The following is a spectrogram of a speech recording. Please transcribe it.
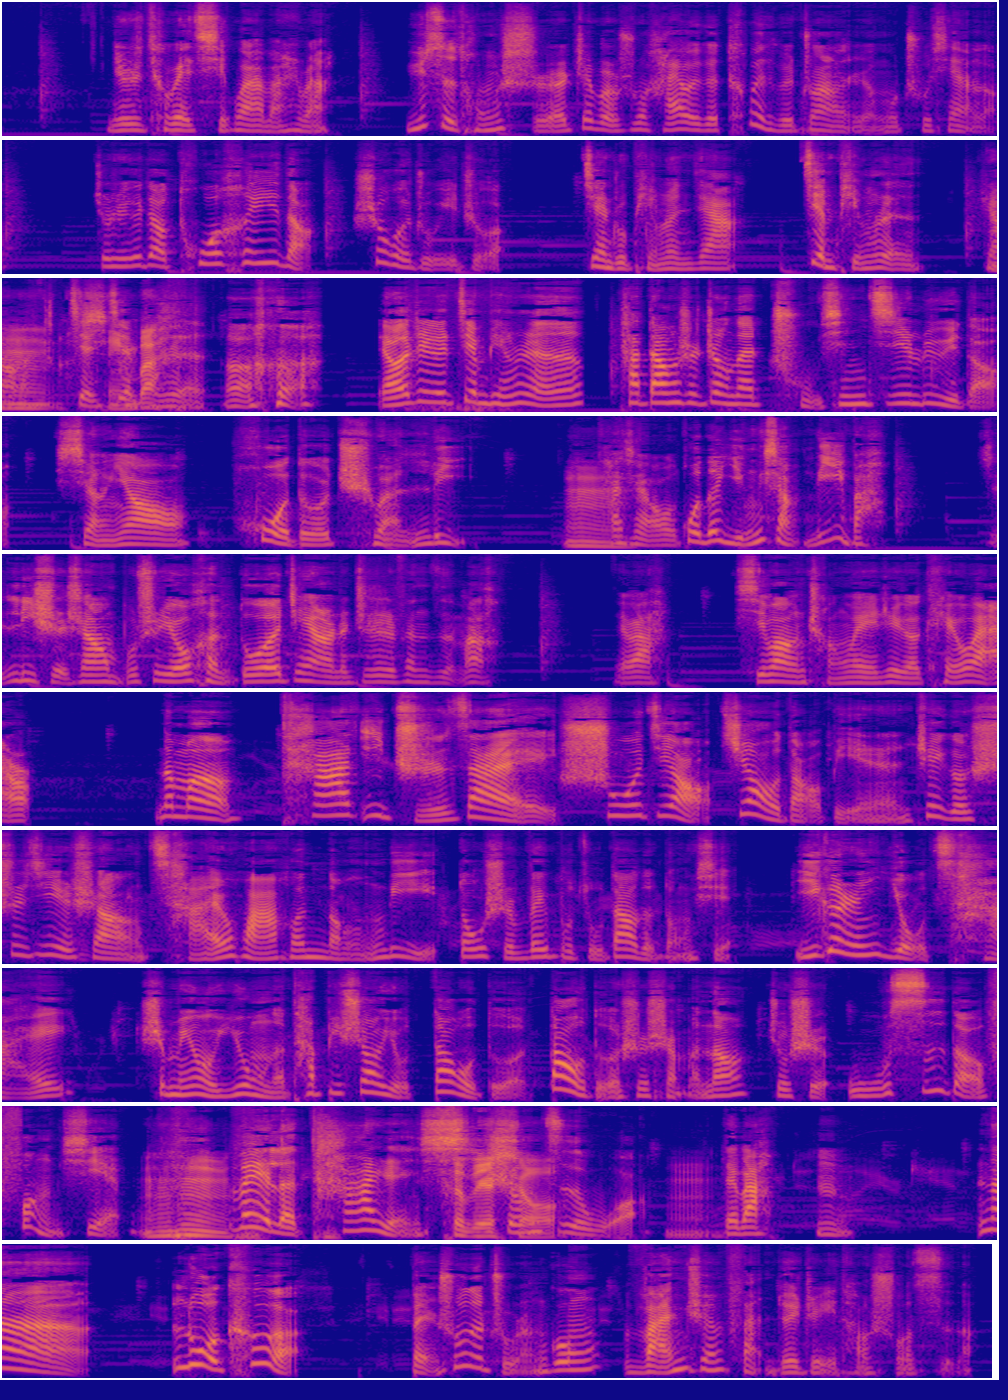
你就是特别奇怪吧，是吧？与此同时，这本书还有一个特别特别重要的人物出现了，就是一个叫脱黑的社会主义者建筑评论家建平人，知道吗？建建平人，嗯，然后这个建平人他当时正在处心积虑的想要获得权力，嗯，他想要获得影响力吧。历史上不是有很多这样的知识分子嘛，对吧？希望成为这个 KOL，那么他一直在说教教导别人，这个世界上才华和能力都是微不足道的东西。一个人有才是没有用的，他必须要有道德。道德是什么呢？就是无私的奉献，为了他人牺牲自我，嗯，对吧？嗯，那洛克本书的主人公完全反对这一套说辞的。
